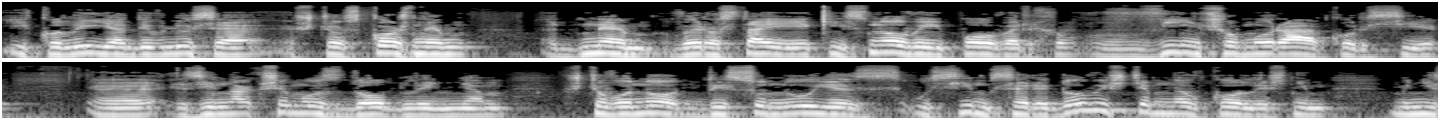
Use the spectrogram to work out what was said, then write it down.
І коли я дивлюся, що з кожним днем виростає якийсь новий поверх в іншому ракурсі, з інакшим оздобленням, що воно дисонує з усім середовищем навколишнім, мені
